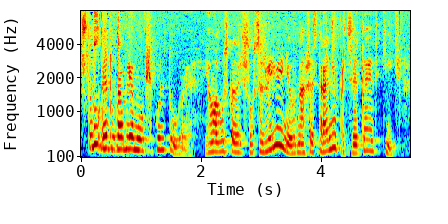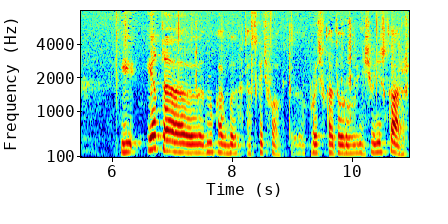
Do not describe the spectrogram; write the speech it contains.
Что ну, это проблема общей культуры. Я могу сказать, что, к сожалению, в нашей стране процветает кич. И это, ну, как бы, так сказать, факт, против которого ничего не скажешь.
